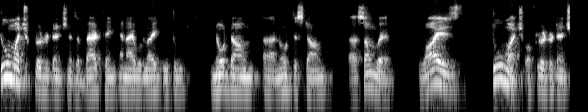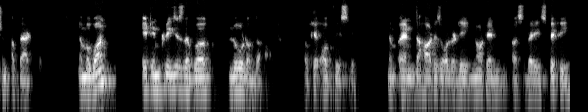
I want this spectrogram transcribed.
too much fluid retention is a bad thing and i would like you to note down uh, note this down uh, somewhere why is too much of fluid retention a bad thing? Number one, it increases the work load on the heart. Okay, obviously. And the heart is already not in a very spiffy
